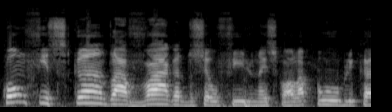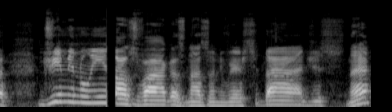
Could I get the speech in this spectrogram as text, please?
confiscando a vaga do seu filho na escola pública, diminuindo as vagas nas universidades, né?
